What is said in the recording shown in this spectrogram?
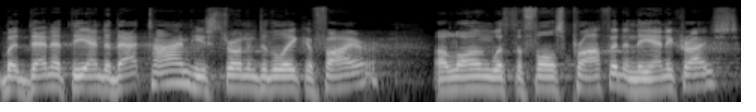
But then at the end of that time, he's thrown into the lake of fire along with the false prophet and the Antichrist.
